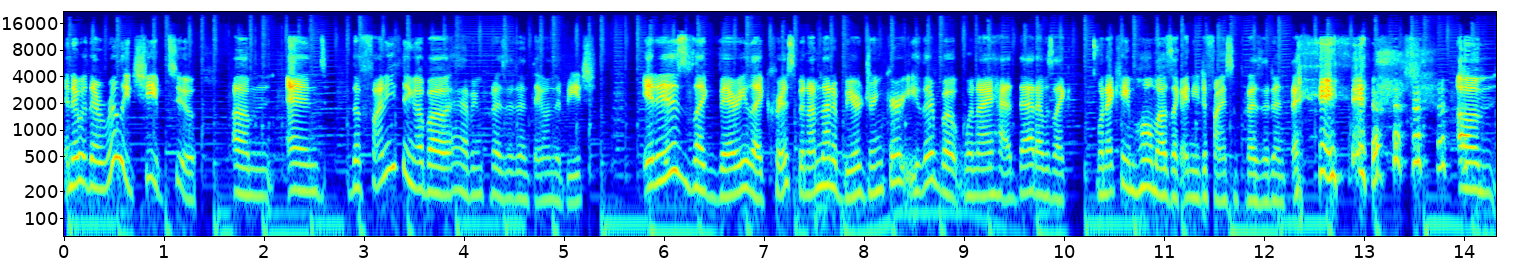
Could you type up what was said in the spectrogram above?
and it, they're really cheap too. Um, and the funny thing about having Presidente on the beach, it is like very like crisp, and I'm not a beer drinker either. But when I had that, I was like, when I came home, I was like, I need to find some Presidente. um,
